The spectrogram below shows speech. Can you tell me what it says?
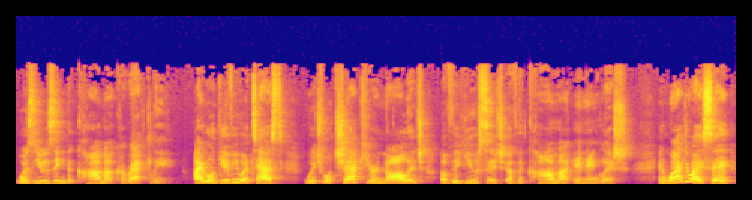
was using the comma correctly. I will give you a test which will check your knowledge of the usage of the comma in English. And why do I say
